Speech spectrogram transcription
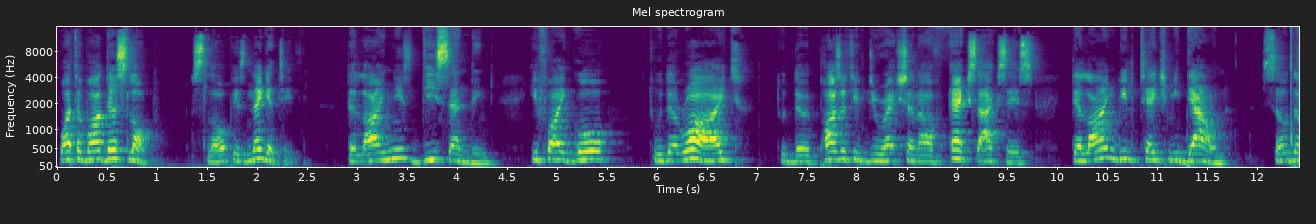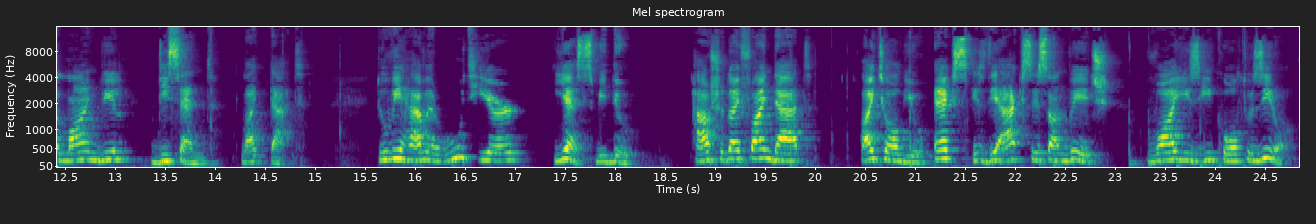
What about the slope? Slope is negative. The line is descending. If I go to the right, to the positive direction of x-axis, the line will take me down. So the line will descend like that. Do we have a root here? Yes, we do. How should I find that? I told you x is the axis on which y is equal to 0.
